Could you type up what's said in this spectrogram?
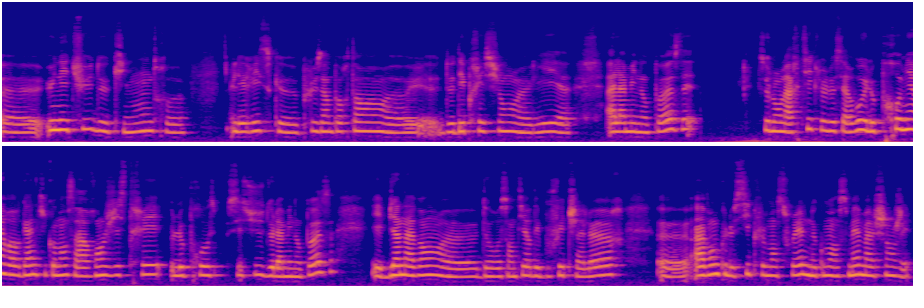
euh, une étude qui montre les risques plus importants de dépression liés à la ménopause. Selon l'article, le cerveau est le premier organe qui commence à enregistrer le processus de la ménopause et bien avant euh, de ressentir des bouffées de chaleur, euh, avant que le cycle menstruel ne commence même à changer.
